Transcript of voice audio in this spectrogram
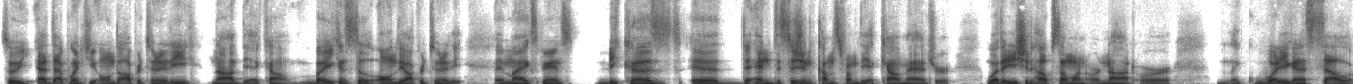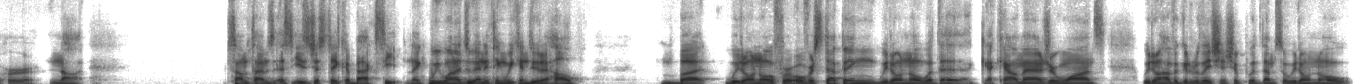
So at that point, you own the opportunity, not the account, but you can still own the opportunity. In my experience, because uh, the end decision comes from the account manager, whether you should help someone or not, or like what are you going to sell or not. Sometimes SEs just take a back seat. Like we want to do anything we can do to help, but we don't know if we're overstepping. We don't know what the account manager wants. We don't have a good relationship with them, so we don't know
